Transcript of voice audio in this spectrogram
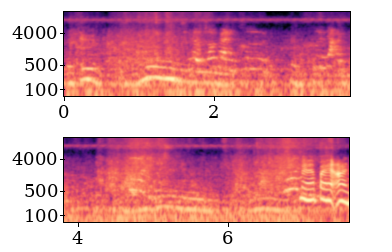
ไปขึ้นอืมเดี๋ยวก็แบ่งคลื่นคลื่นใหญ่แม้ไปอ่าน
